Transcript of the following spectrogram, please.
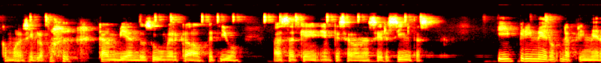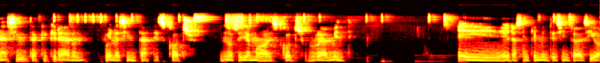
¿cómo decirlo? cambiando su mercado objetivo hasta que empezaron a hacer cintas. Y primero, la primera cinta que crearon fue la cinta Scotch. No se llamaba Scotch realmente. Eh, era simplemente cinta adhesiva,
